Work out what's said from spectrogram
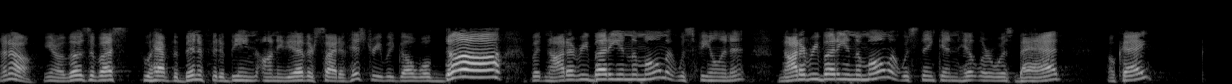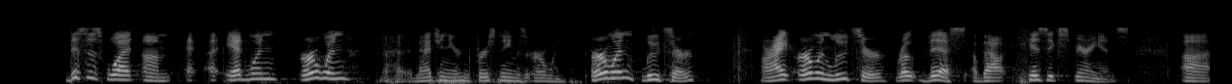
I know, you know, those of us who have the benefit of being on the other side of history would go, well, duh, but not everybody in the moment was feeling it. Not everybody in the moment was thinking Hitler was bad, okay? This is what um, Edwin, Erwin, imagine your first name is Erwin. Erwin Lutzer, all right, Erwin Lutzer wrote this about his experience uh,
